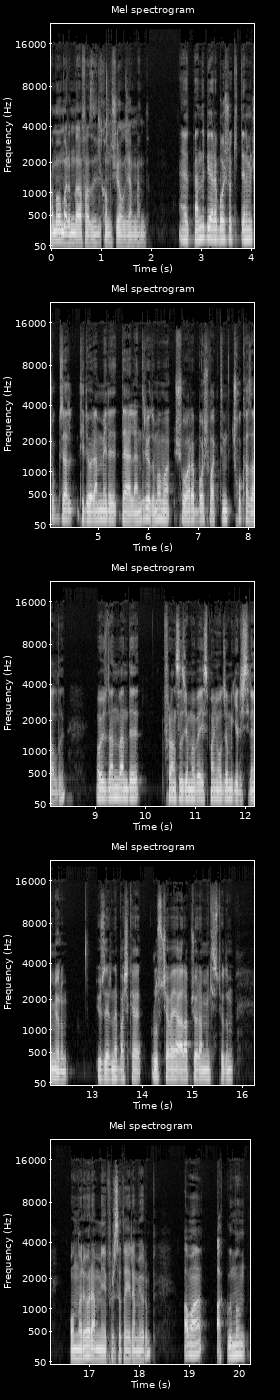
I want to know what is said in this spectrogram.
Ama umarım daha fazla dil konuşuyor olacağım ben de. Evet ben de bir ara boş vakitlerimi çok güzel dil öğrenmeyle değerlendiriyordum ama şu ara boş vaktim çok azaldı. O yüzden ben de Fransızcamı ve İspanyolcamı geliştiremiyorum. Üzerine başka Rusça veya Arapça öğrenmek istiyordum. Onları öğrenmeye fırsat ayıramıyorum. Ama aklımın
